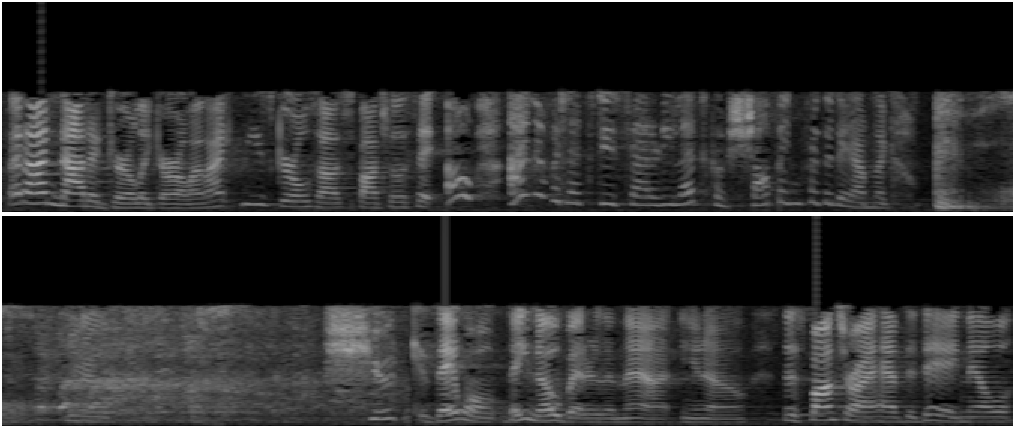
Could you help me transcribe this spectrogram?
But I'm not a girly girl, and I these girls I sponsor they say, "Oh, I know what let's do Saturday. Let's go shopping for the day." I'm like, you know shoot, they won't. They know better than that, you know. The sponsor I have today, Nell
